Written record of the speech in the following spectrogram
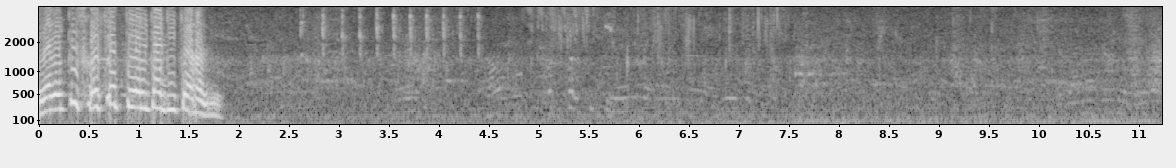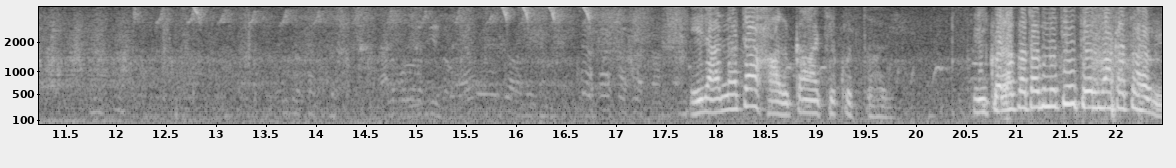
এবার একটু সর্ষের তেলটা দিতে হবে। এই রান্নাটা হালকা আঁচে করতে হবে। এই কলা পাতাগুলোতেও তেল মাখাতে হবে।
